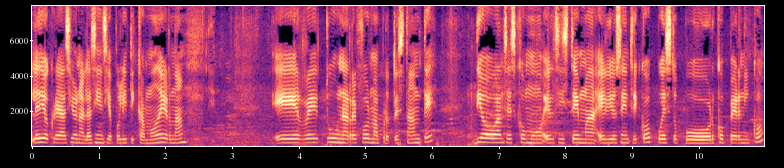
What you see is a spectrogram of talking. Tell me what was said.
le dio creación a la ciencia política moderna, eh, tuvo una reforma protestante, dio avances como el sistema heliocéntrico puesto por Copérnico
